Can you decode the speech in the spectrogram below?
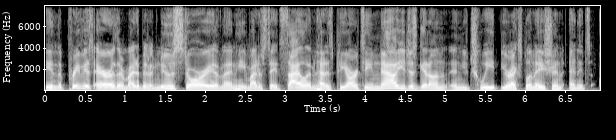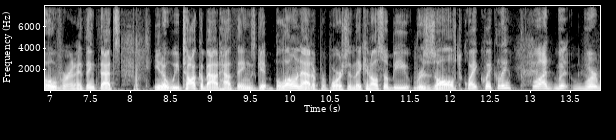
in the previous era, there might have been a news story and then he might have stayed silent and had his PR team. Now you just get on and you tweet your explanation and it's over. And I think that's, you know, we talk about how things get blown out of proportion. They can also be resolved quite quickly. well, I, we're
